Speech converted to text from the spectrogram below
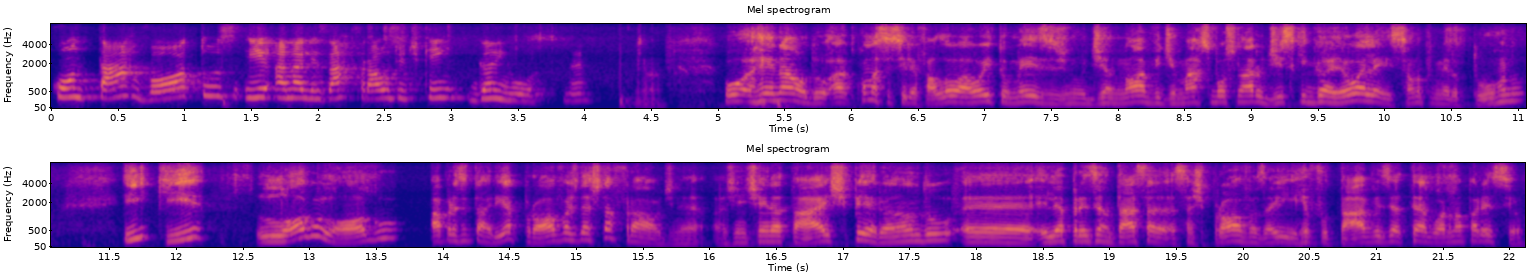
contar votos e analisar fraude de quem ganhou, né? Não. O Reinaldo, como a Cecília falou, há oito meses, no dia 9 de março, Bolsonaro disse que ganhou a eleição no primeiro turno e que logo, logo apresentaria provas desta fraude. Né? A gente ainda está esperando é, ele apresentar essa, essas provas aí irrefutáveis e até agora não apareceu.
